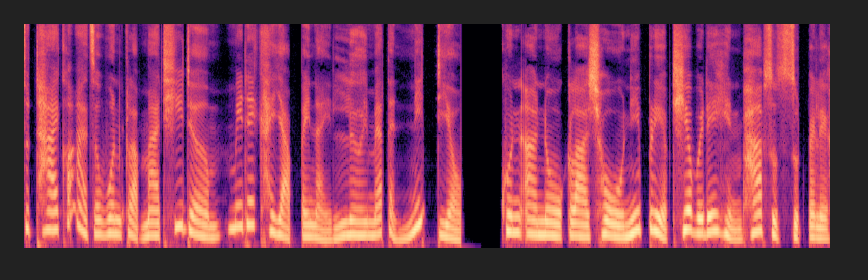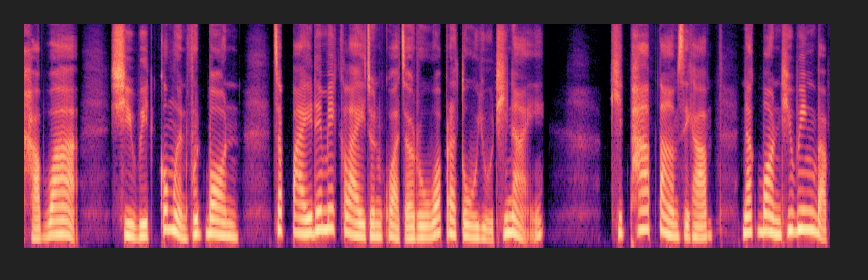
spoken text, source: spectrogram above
สุดท้ายก็อาจจะวนกลับมาที่เดิม ไม่ได้ขยับไปไหนเลยแม้แต่นิดเดียวคุณอาโนกลาโชนี่เปรียบเทียบไว้ได้เห็นภาพสุดๆ ไปเลยครับว่า ชีวิตก็เหมือนฟุตบอล จะไปได้ไม่ไกลจนกว่าจะรู้ว่าประตูอยู่ที่ไหน คิดภาพตามสิครับ นักบอลที่วิ่งแบบ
